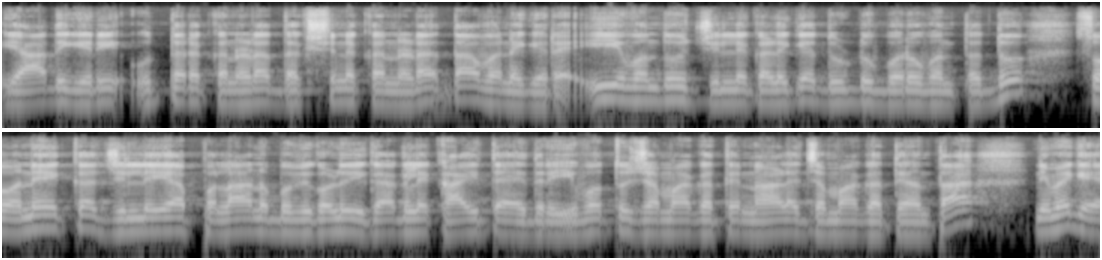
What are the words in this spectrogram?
ಯಾದಗಿರಿ, ಉತ್ತರ ಕನ್ನಡ, ದಕ್ಷಿಣ ಕನ್ನಡ, ದಾವಣಗೆರೆ ಈ ಒಂದು ಜಿಲ್ಲೆಗಳಿಗೆ ದುಡ್ಡು ಬರುವಂಥದ್ದು ಸೊ, ಅನೇಕ ಜಿಲ್ಲೆಯ ಫಲಾನುಭವಿಗಳು ಈಗಾಗಲೇ ಕಾಯ್ತಾ ಇದ್ರಿ. ಇವತ್ತು ಜಮಾ ಆಗತ್ತೆ ನಾಳೆ ಜಮಾ ಆಗತ್ತೆ ಅಂತ ನಿಮಗೆ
